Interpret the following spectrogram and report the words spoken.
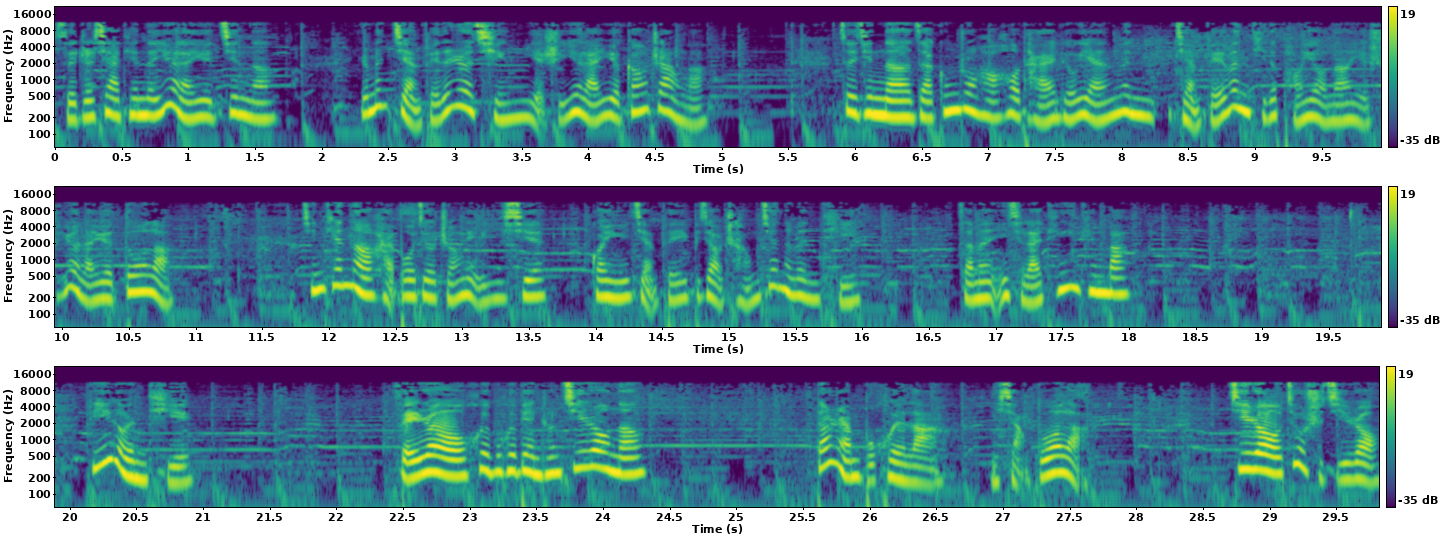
随着夏天的越来越近呢，人们减肥的热情也是越来越高涨了。最近呢，在公众号后台留言问减肥问题的朋友呢，也是越来越多了。今天呢，海波就整理了一些关于减肥比较常见的问题，咱们一起来听一听吧。第一个问题：肥肉会不会变成肌肉呢？当然不会啦，你想多了。肌肉就是肌肉，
